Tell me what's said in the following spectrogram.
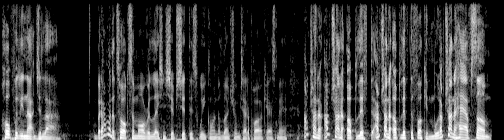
hopefully not July. But I want to talk some more relationship shit this week on the Lunchroom Chatter podcast, man. I'm trying to I'm trying to uplift I'm trying to uplift the fucking mood. I'm trying to have some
